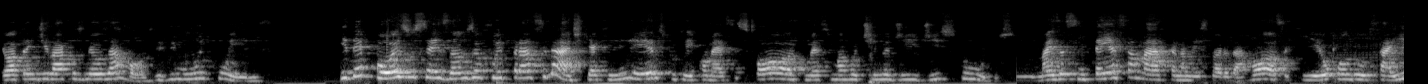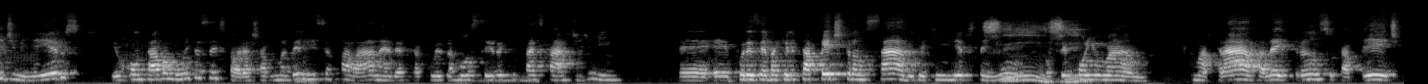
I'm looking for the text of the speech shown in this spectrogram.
eu aprendi lá com os meus avós, vivi muito com eles. E depois dos seis anos eu fui para a cidade, que é aqui em Mineiros, porque aí começa a escola, começa uma rotina de, de estudos. Mas assim, tem essa marca na minha história da roça, que eu quando saí de Mineiros, eu contava muito essa história, achava uma delícia falar, né, dessa coisa roceira que faz parte de mim. É, é, por exemplo, aquele tapete trançado, que aqui em Mineiros tem sim, muito, você sim. põe uma, uma trava, né, e trança o tapete,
